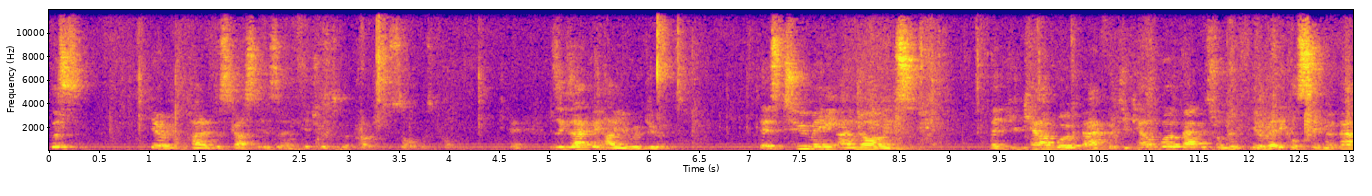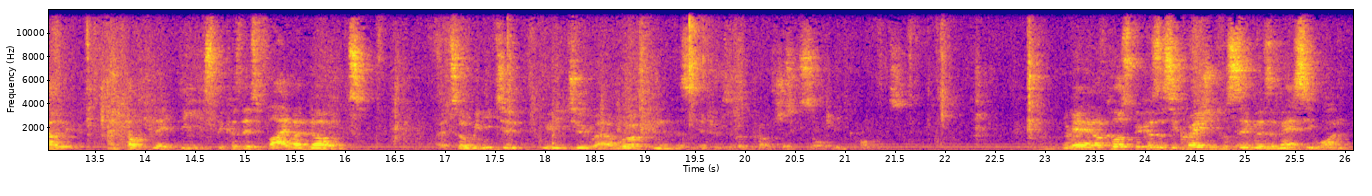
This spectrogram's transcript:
this here we've kind of discussed is an iterative approach to solve this problem. Okay? Is exactly how you would do it. There's too many unknowns that you cannot work backwards. You cannot work backwards from the theoretical sigma value and calculate these because there's five unknowns. Right, so we need to we need to uh, work in this iterative approach to solve these problems. Okay, and of course, because this equation for sigma is a messy one,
